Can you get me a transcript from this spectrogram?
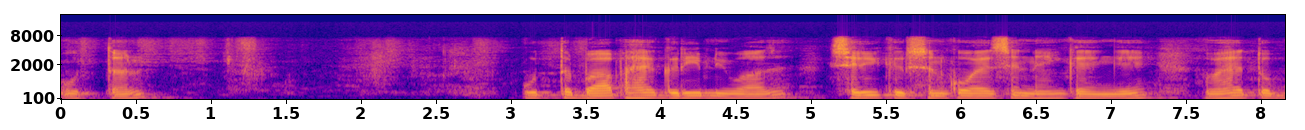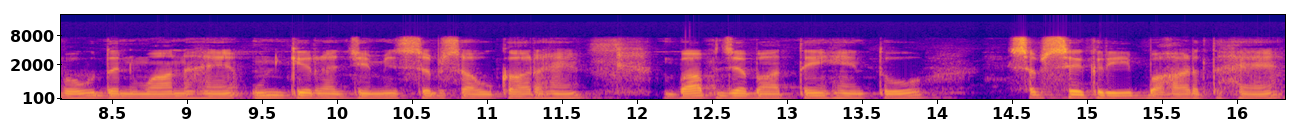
उत्तर उत्तर बाप है गरीब निवाज। श्री कृष्ण को ऐसे नहीं कहेंगे। वह तो बहुत धनवान हैं, उनके राज्य में सब साहूकार हैं। बाप जब आते हैं तो सबसे गरीब भारत है।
